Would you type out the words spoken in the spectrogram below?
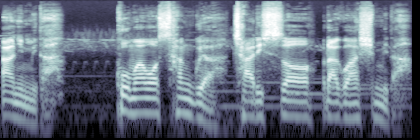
아닙니다. 고마워 상구야 잘 있어라고 하십니다.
